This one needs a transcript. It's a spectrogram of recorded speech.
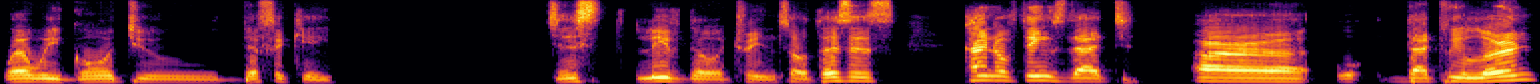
where we go to defecate. Just leave the latrine. So this is kind of things that are that we learn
